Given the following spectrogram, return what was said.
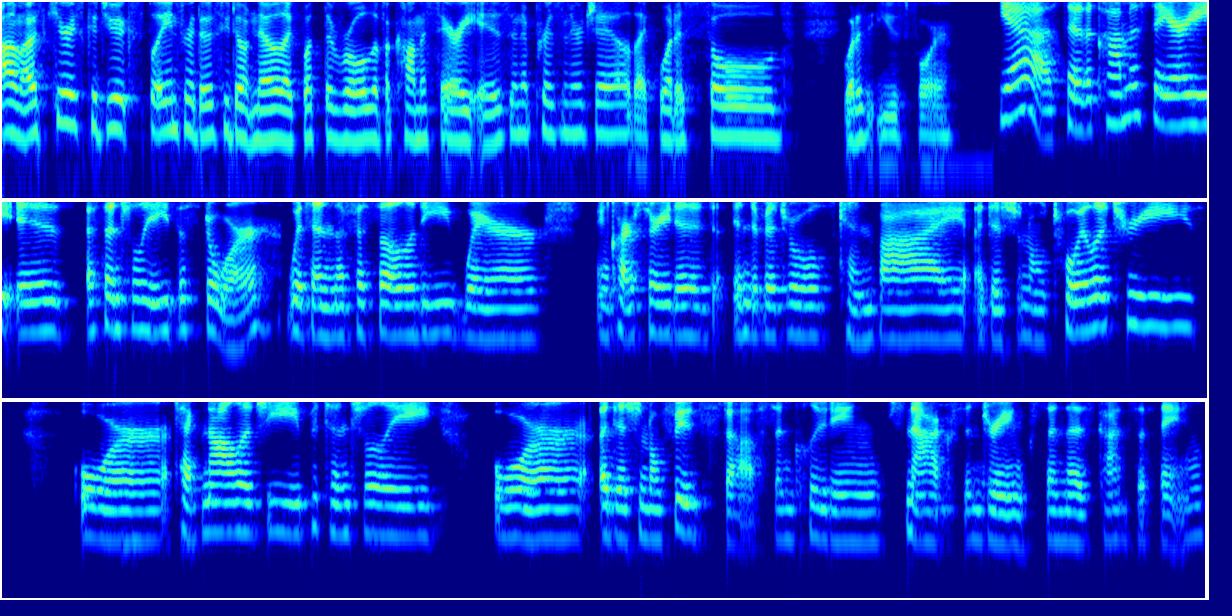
um, I was curious, could you explain for those who don't know, like what the role of a commissary is in a prison or jail? Like what is sold? What is it used for? Yeah, so the commissary is essentially the store within the facility where incarcerated individuals can buy additional toiletries or technology potentially or additional foodstuffs, including snacks and drinks and those kinds of things.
